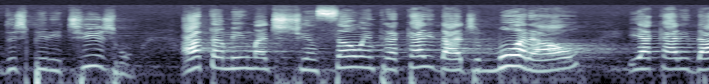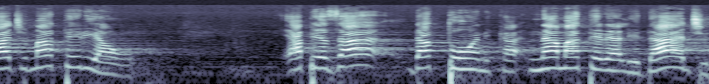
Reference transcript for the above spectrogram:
do espiritismo há também uma distinção entre a caridade moral e a caridade material. Apesar da tônica na materialidade,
